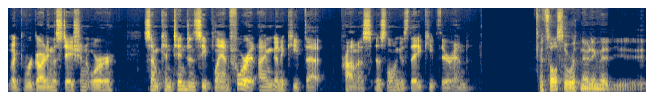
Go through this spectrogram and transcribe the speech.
like regarding the station or some contingency plan for it, I'm going to keep that promise as long as they keep their end. It's also worth noting that uh,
